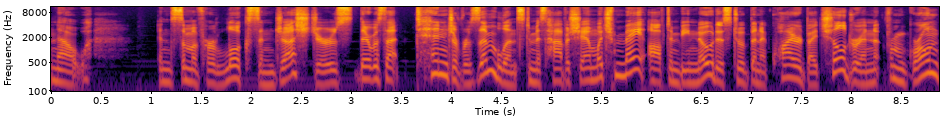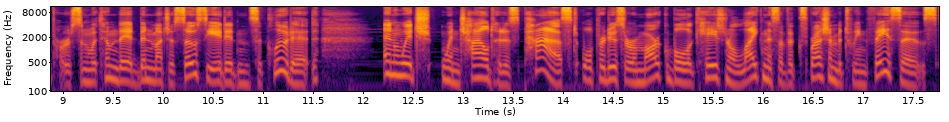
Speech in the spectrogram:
No. In some of her looks and gestures, there was that tinge of resemblance to Miss Havisham which may often be noticed to have been acquired by children from grown person with whom they had been much associated and secluded, and which, when childhood is past, will produce a remarkable occasional likeness of expression between faces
